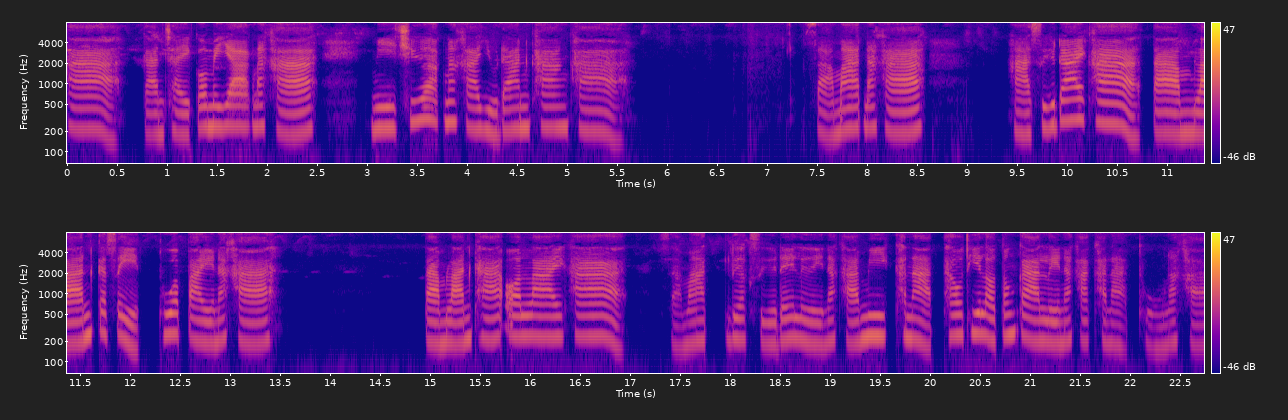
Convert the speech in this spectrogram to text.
ค่ะ การใช้ก็ไม่ยากนะคะ มีเชือกนะคะอยู่ด้านข้างค่ะ สามารถนะคะ หาซื้อได้ค่ะ ตามร้านเกษตรทั่วไปนะคะ ตามร้านค้าออนไลน์ค่ะ สามารถเลือกซื้อได้เลยนะคะ มีขนาดเท่าที่เราต้องการเลยนะคะ ขนาดถุงนะคะ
